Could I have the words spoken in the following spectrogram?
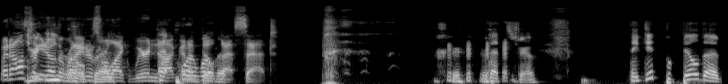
but also, You're you know, the evil, writers were like, "We're not going to build that set." That's true. They did build a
